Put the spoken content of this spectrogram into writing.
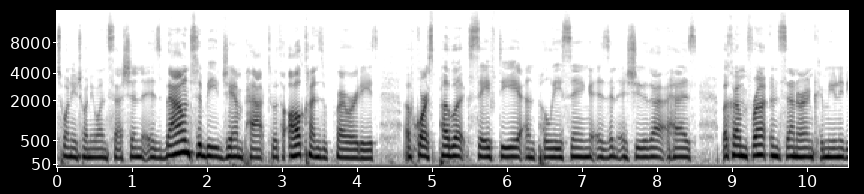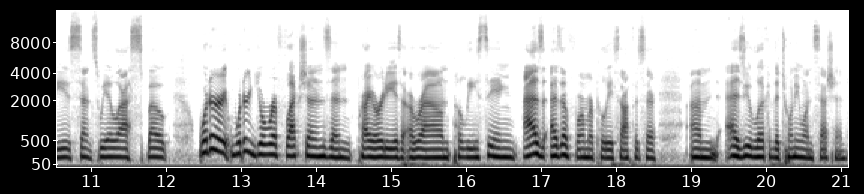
2021 session, is bound to be jam packed with all kinds of priorities. Of course, public safety and policing is an issue that has become front and center in communities since we last spoke. What are what are your reflections and priorities around policing as as a former police officer um, as you look at the 21 session?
